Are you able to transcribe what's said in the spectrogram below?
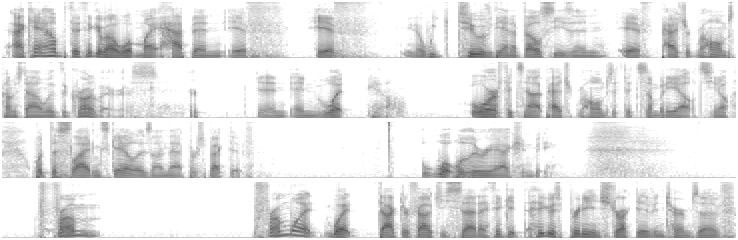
I can't help but to think about what might happen if, if, you know, week two of the NFL season, if Patrick Mahomes comes down with the coronavirus, or, and and what you know or if it's not Patrick Mahomes, if it's somebody else, you know, what the sliding scale is on that perspective. What will the reaction be? From from what what Dr. Fauci said, I think it I think it was pretty instructive in terms of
